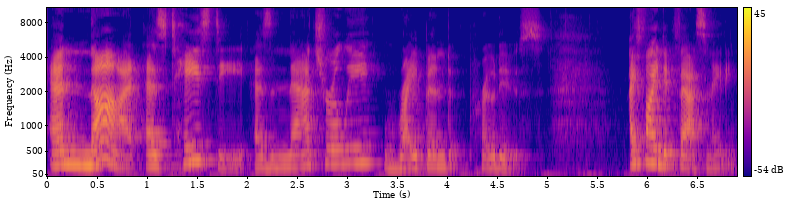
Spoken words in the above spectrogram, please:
and not as tasty as naturally ripened produce. I find it fascinating.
